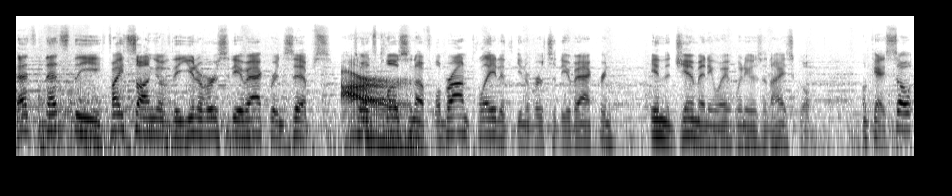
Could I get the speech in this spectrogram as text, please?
That's that's the fight song of the University of Akron Zips. So it's close enough. LeBron played at the University of Akron in the gym anyway when he was in high school. Okay, so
